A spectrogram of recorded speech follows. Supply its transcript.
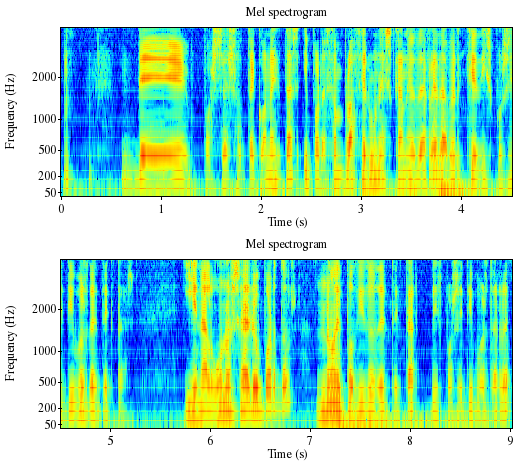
De, pues eso, te conectas y, por ejemplo, hacer un escaneo de red a ver qué dispositivos detectas. Y en algunos aeropuertos no he podido detectar dispositivos de red.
